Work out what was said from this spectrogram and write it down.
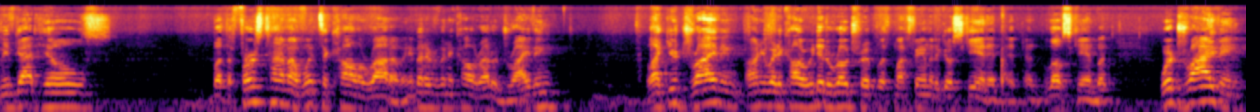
we've got hills. But the first time I went to Colorado, anybody ever been to Colorado driving? Like you're driving on your way to Colorado. We did a road trip with my family to go skiing and, and, and love skiing. But we're driving,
